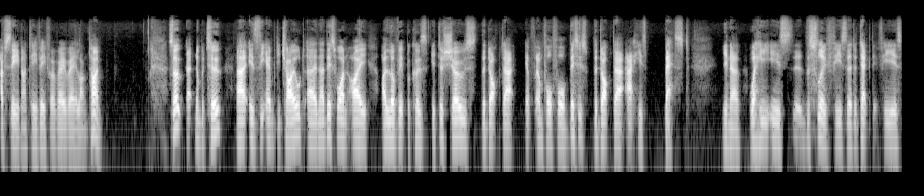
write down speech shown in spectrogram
I've seen on TV for a very very long time. So at number two uh, is the Empty Child. Uh, now this one I I love it because it just shows the Doctor in full form. This is the Doctor at his best. You know, where he is uh, the sleuth, he's the detective, he is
